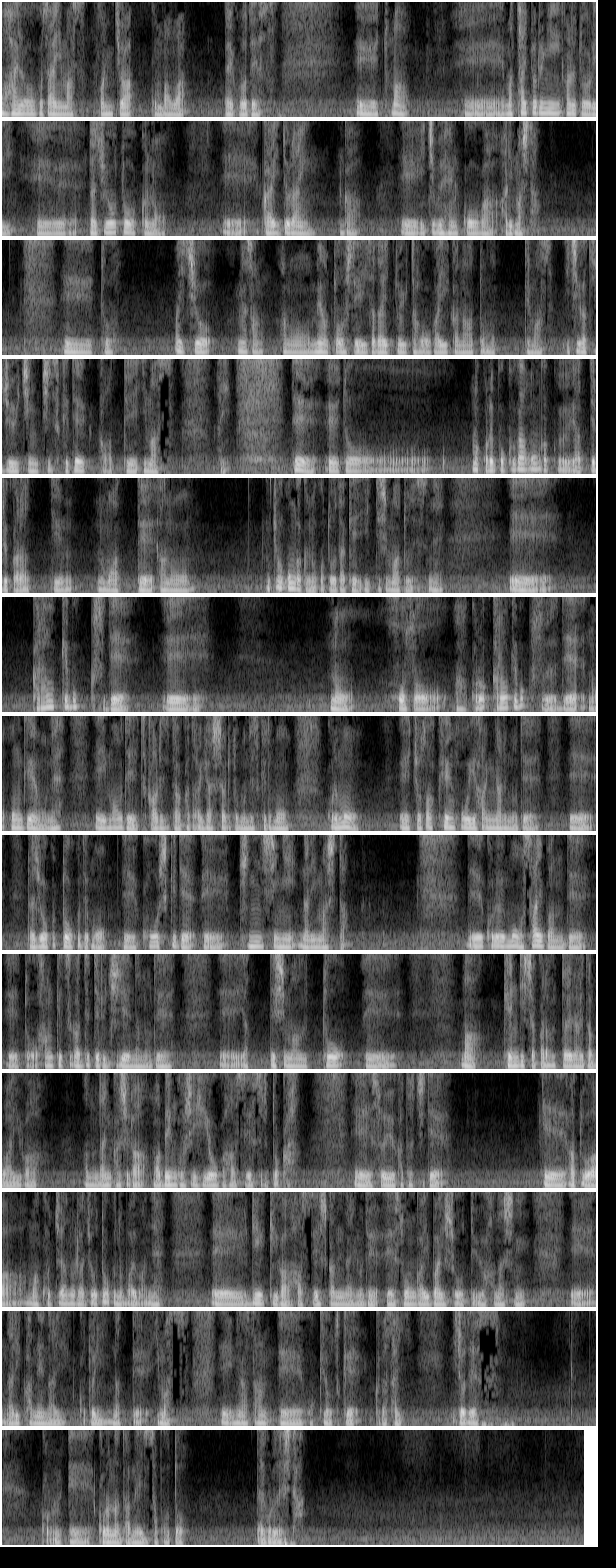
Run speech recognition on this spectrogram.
おはようございます。こんにちは。こんばんは。大五郎です。えっ、と、まあ、えーまあ、タイトルにある通り、えーラジオトークの、えーガイドラインが、えー一部変更がありました。えっ、と、まあ、一応、皆さん、あの、目を通していただいておいた方がいいかなと思ってます。1月11日付で変わっています。はい。で、えっ、と、まあ、これ僕が音楽やってるからっていうのもあって、あの、一応音楽のことだけ言ってしまうとですね、えー、カラオケボックスで、えー、の放送、あ、カラオケボックスでの音源をね、今まで使われてた方いらっしゃると思うんですけども、これも、えー著作権法違反になるので、えーラジオトークでも、えー公式で、えー禁止になりました。で、これもう裁判で、えっ、と、判決が出てる事例なので、えーやってしまうと、えーまあ、権利者から訴えられた場合は、あの、何かしら、まあ、弁護士費用が発生するとか、えそういう形で、えあとは、まあ、こちらのラジオトークの場合はね、え利益が発生しかねないので、え損害賠償という話に、えなりかねないことになっています。え皆さん、えお気をつけください。以上です。コロ,、えーコロナダメージサポート、大五郎でした。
